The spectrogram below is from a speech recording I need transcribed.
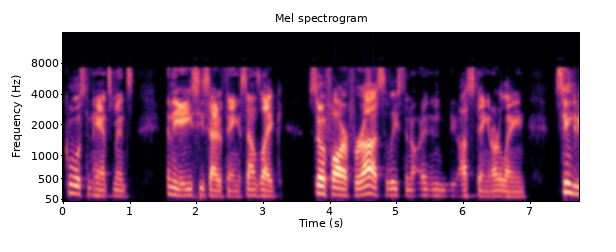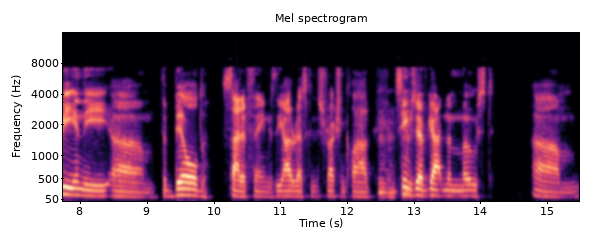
coolest enhancements in the AEC side of things sounds like so far for us at least in, in us staying in our lane seem to be in the um the build side of things the Autodesk Construction Cloud mm-hmm. seems to have gotten the most um,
